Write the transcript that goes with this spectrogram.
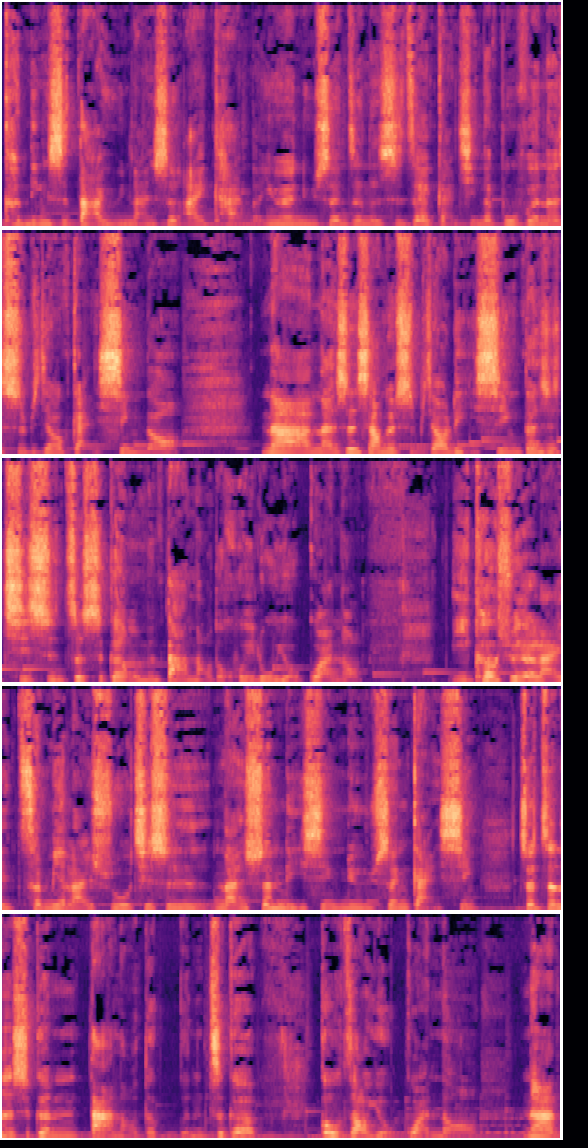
肯定是大于男生爱看的，因为女生真的是在感情的部分呢是比较感性的哦。那男生相对是比较理性，但是其实这是跟我们大脑的回路有关哦。以科学的来层面来说，其实男生理性，女生感性，这真的是跟大脑的嗯这个构造有关的哦。那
